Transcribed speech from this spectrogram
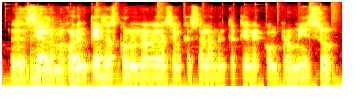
Entonces, si a lo mejor empiezas con una relación que solamente tiene compromiso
